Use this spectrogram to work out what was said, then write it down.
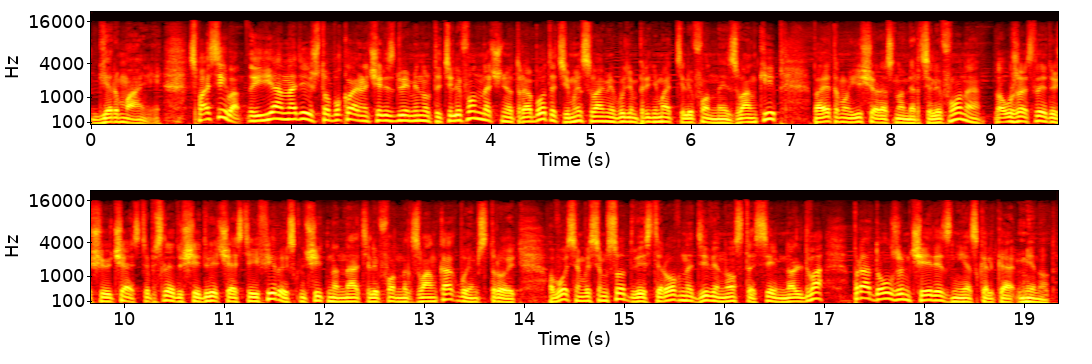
Германии. Спасибо. Я надеюсь, что буквально через две минуты телефон начнет работать, и мы с вами будем принимать телефонные звонки. Поэтому еще раз номер телефона. Уже следующую часть, следующие две части эфира исключительно на телефонных звонках будем строить. 8 800 200 ровно 9702. Продолжим через несколько минут.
